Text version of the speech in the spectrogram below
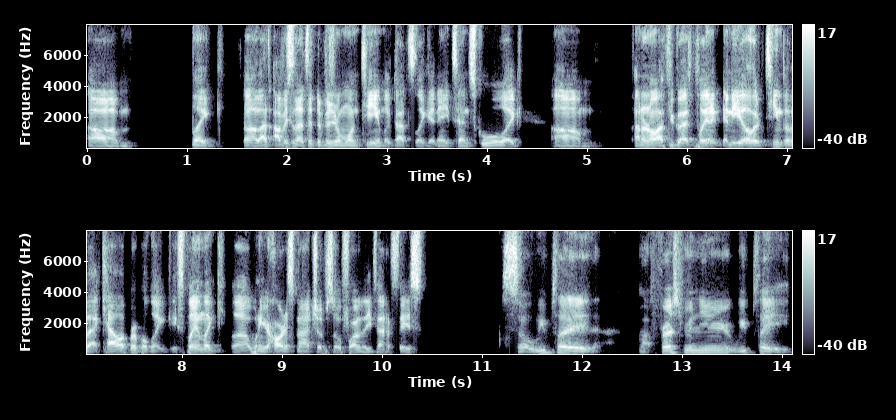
Um, like uh, that obviously that's a Division One team. Like that's like an A10 school. Like um, I don't know if you guys play any other teams of that caliber, but like explain like uh, one of your hardest matchups so far that you've had to face. so we played my freshman year, we played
